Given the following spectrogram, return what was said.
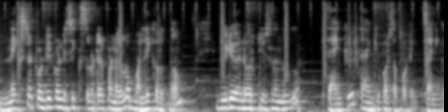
next twenty twenty six రొట్టెల పండుగలో మళ్ళీ కలుద్దాం. వీడియో ఎండ్ వరకు చూసినందుకు thank you. Thank you for supporting. Signing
